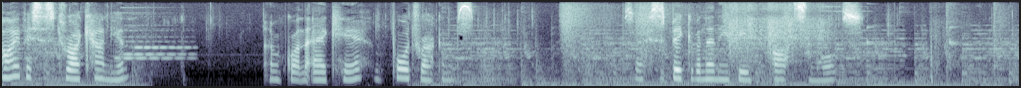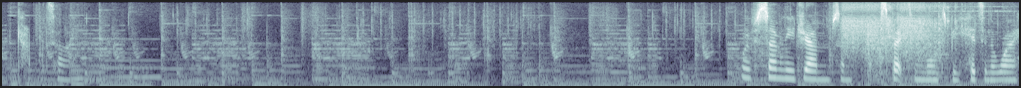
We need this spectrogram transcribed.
Hi, this is Dry Canyon. I've got an egg here and four dragons. So this is bigger than any of the worlds. Cacti. With so many gems, I'm expecting more to be hidden away.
